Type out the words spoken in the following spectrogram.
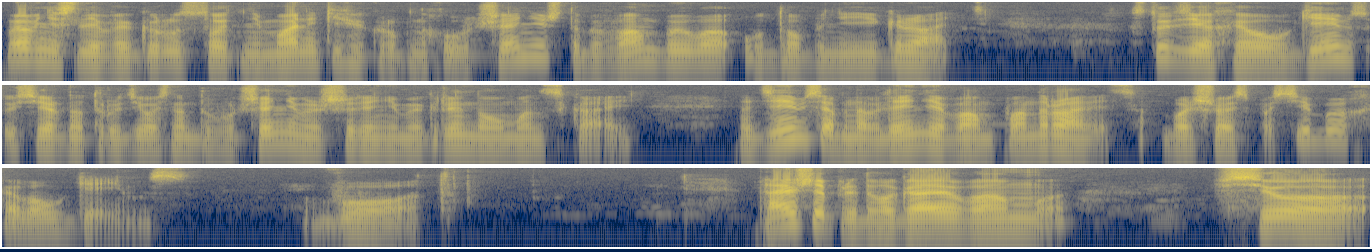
Мы внесли в игру сотни маленьких и крупных улучшений, чтобы вам было удобнее играть. Студия Hello Games усердно трудилась над улучшением и расширением игры No Man's Sky. Надеемся, обновление вам понравится. Большое спасибо, Hello Games. Вот. Дальше предлагаю вам все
